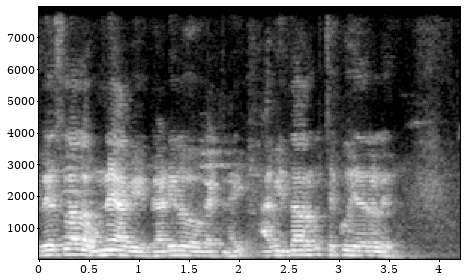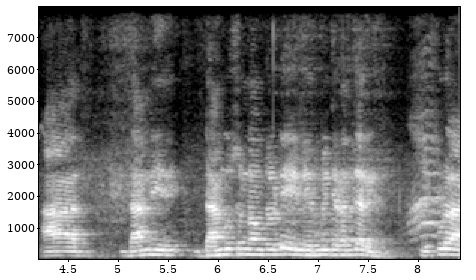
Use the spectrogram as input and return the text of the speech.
ప్లేస్లలో ఉన్నాయి అవి గడిలో కట్టినాయి. అవి ఇంతవరకు చెక్కు చేరలేదు ఆ దాన్ని డంగు సున్నంతో నిర్మించడం జరిగింది. ఇప్పుడు ఆ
